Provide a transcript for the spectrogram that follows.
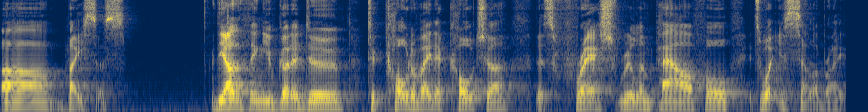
uh, basis. The other thing you've got to do to cultivate a culture that's fresh, real, and powerful, it's what you celebrate.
